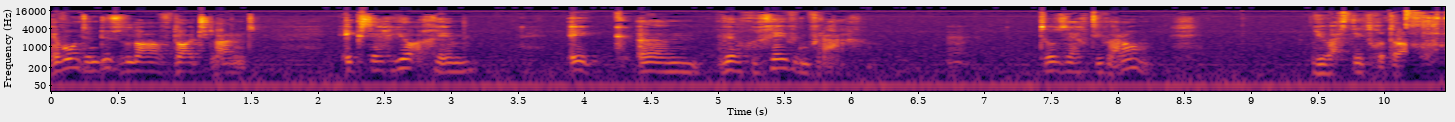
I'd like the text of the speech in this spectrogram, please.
hij woont in Düsseldorf, Duitsland. Ik zeg, Joachim, ik ehm, wil vergeving vragen. Toen zegt hij, waarom? Je was niet getrouwd.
